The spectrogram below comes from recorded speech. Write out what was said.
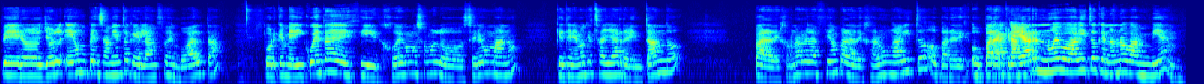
Pero yo es un pensamiento que lanzo en voz alta porque me di cuenta de decir, joder, cómo somos los seres humanos que tenemos que estar ya reventando para dejar una relación, para dejar un hábito o para, de- o para, Para crear nuevos hábitos que no nos van bien.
